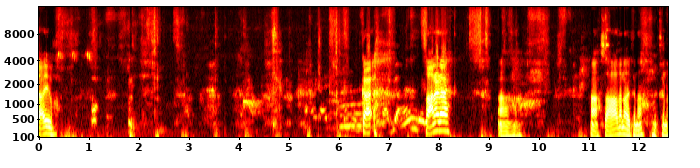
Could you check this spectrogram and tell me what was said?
ആയോ സാധനടാ. ആ ആ സാധനം നിൽക്കണ നിൽക്കണ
